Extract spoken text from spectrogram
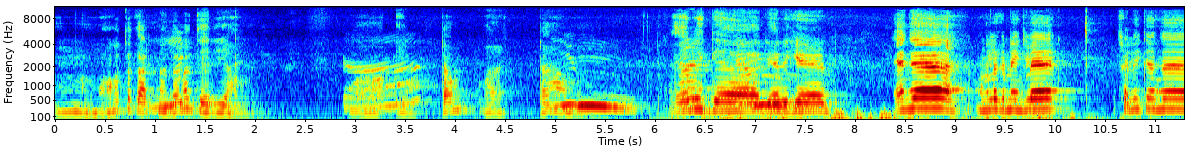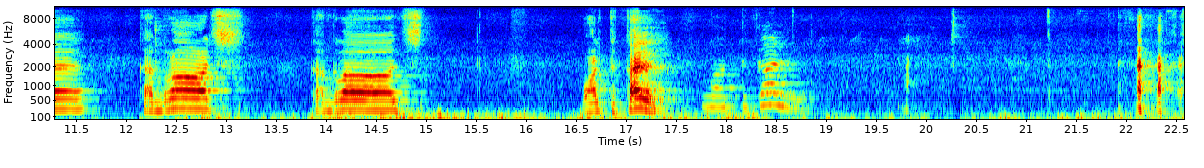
ம் முகத்தை காட்டினதானே தெரியும். வட்டம். இம். வெரி குட் வெரி குட் ஏங்க உங்களுக்கு நீங்களே? சொல்லிக்கோங்க. கங்க்ராட்ஸ் கங்க்ராட்ஸ் வாழ்த்துக்கள். வாழ்த்துக்கள்.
